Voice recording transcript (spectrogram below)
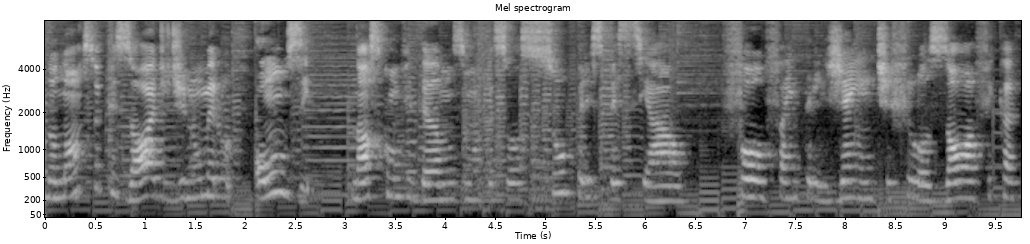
No nosso episódio de número 11, nós convidamos uma pessoa super especial, fofa, inteligente, filosófica,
